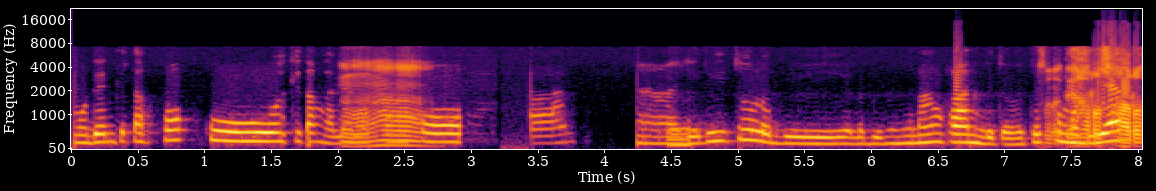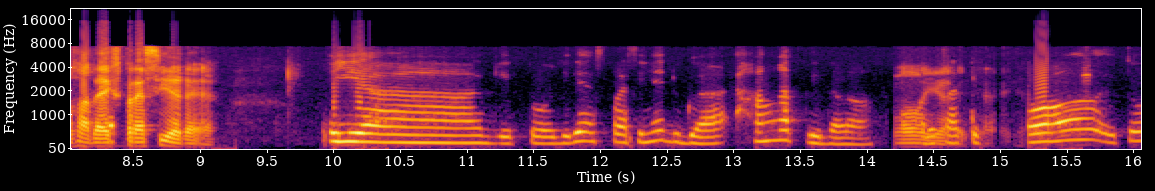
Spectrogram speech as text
Kemudian kita fokus, kita nggak lihat handphone kan. Nah, hmm. jadi itu lebih lebih menyenangkan gitu. Terus Berarti kemudian harus harus ada ekspresi ya kayak. Iya, gitu. Jadi ekspresinya juga hangat gitu loh. Oh, Pada iya, saat iya, kita iya. call itu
